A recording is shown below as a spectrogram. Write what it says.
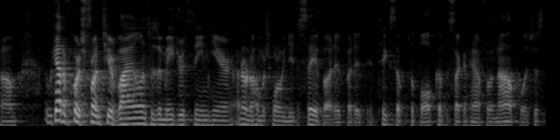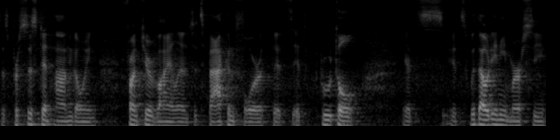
Um, we got, of course, frontier violence is a major theme here. I don't know how much more we need to say about it, but it, it takes up the bulk of the second half of the novel. It's just this persistent, ongoing frontier violence. It's back and forth. It's it's brutal. It's it's without any mercy.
